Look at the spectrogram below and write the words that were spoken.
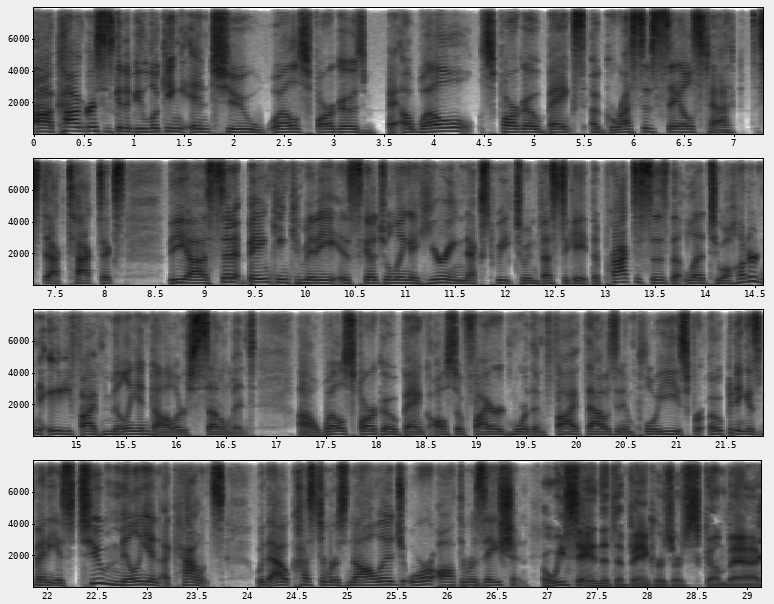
Uh, Congress is going to be looking into Wells Fargo's uh, Wells Fargo Bank's aggressive sales ta- stack tactics. The uh, Senate Banking Committee is scheduling a hearing next week to investigate the practices that led to a $185 million settlement. Uh, Wells Fargo Bank also fired more than 5,000 employees for opening as many as 2 million accounts without customers' knowledge or authorization. Are we saying that the bankers are scumbags?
